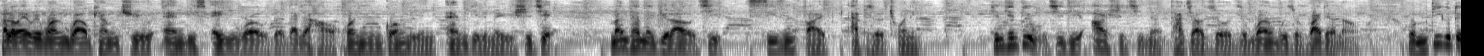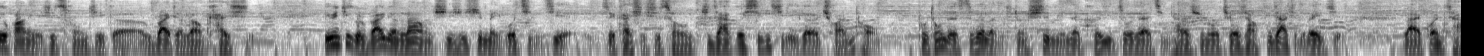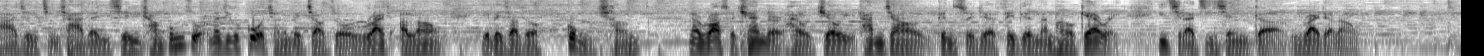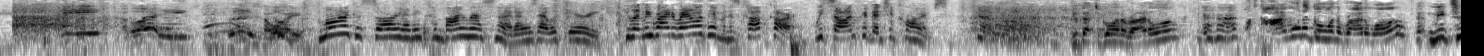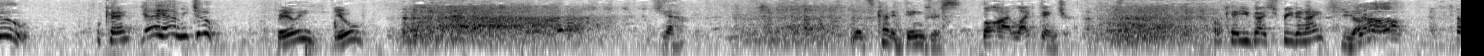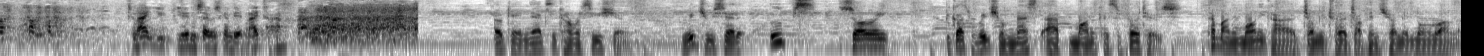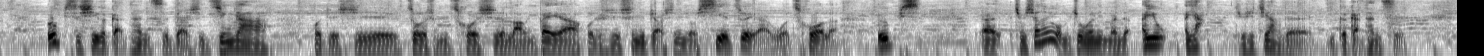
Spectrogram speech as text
Hello everyone, welcome to Andy's A World。大家好，欢迎光临 Andy 的美语世界。漫谈美剧老友记 Season Five Episode Twenty。今天第五季第二十集呢，它叫做 The One with the Ride Along。我们第一个对话呢，也是从这个 Ride Along 开始，因为这个 Ride Along 其实是美国警界最开始是从芝加哥兴起的一个传统。普通的 civilian 这种市民呢，可以坐在警察的巡逻车上副驾驶的位置，来观察这个警察的一些日常工作。那这个过程呢，被叫做 ride along，也被叫做共乘。那 Ross 和 Chandler 还有 Joey，他们将要跟随着菲比的男朋友 Gary 一起来进行一个 ride along。Hey. Hey, how are you? Monica, sorry I didn't come by last night. I was out with Gary. He let me ride around with him in his cop car. We saw and prevented crimes. You got to go on a ride along? Uh-huh. I want to go on a ride along. Me too. Okay. Yeah, yeah, me too. Really? You? Yeah. That's kind of dangerous. Well, I like danger. Okay, you guys free tonight? Yeah. Tonight, you, you didn't say it was going to be at nighttime. Okay, next conversation. Rachel said, "Oops, sorry." Because Rachel messed up Monica's photos，她把那 Monica 整理出来的照片全给弄乱了。Oops 是一个感叹词，表示惊讶啊，或者是做了什么错事、狼狈啊，或者是甚至表示那种谢罪啊，我错了。Oops，呃，就相当于我们中文里面的“哎呦，哎呀”，就是这样的一个感叹词。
